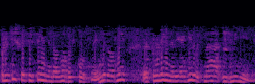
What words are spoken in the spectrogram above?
политическая система не должна быть костной. Мы должны э, своевременно реагировать на изменения.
